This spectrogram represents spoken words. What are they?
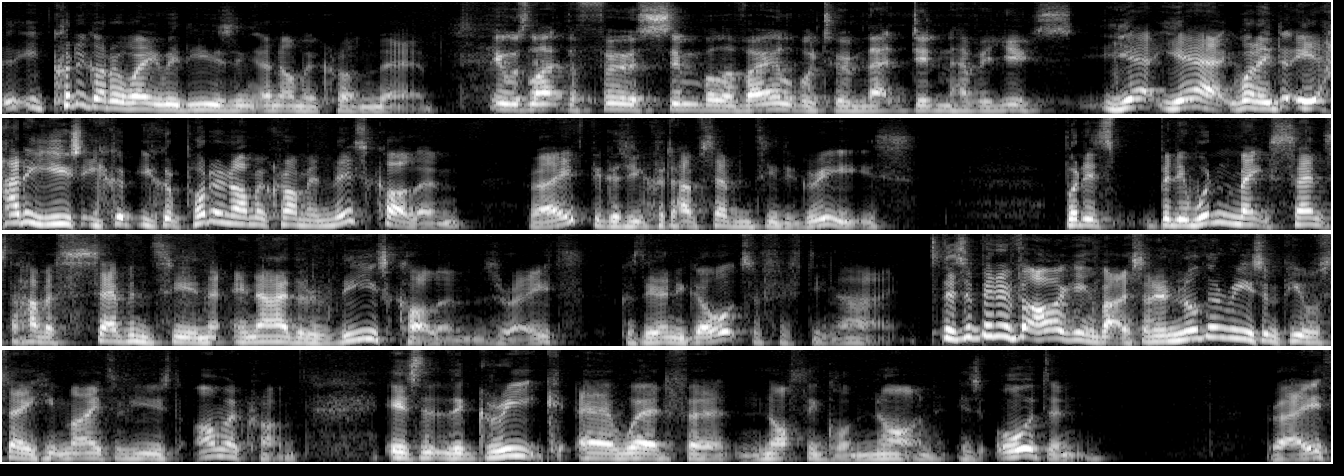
it could have got away with using an Omicron there. It was like the first symbol available to him that didn't have a use. Yeah, yeah. Well, it, it had a use. You could, you could put an Omicron in this column, right? Because you could have 70 degrees. But, it's, but it wouldn't make sense to have a 70 in, in either of these columns, right? Because they only go up to 59. There's a bit of arguing about this, and another reason people say he might have used Omicron is that the Greek uh, word for nothing or none is ouden, right?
